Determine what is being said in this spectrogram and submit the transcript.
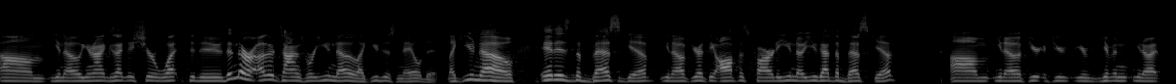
Um, you know, you're not exactly sure what to do. Then there are other times where you know, like you just nailed it. Like you know, it is the best gift. You know, if you're at the office party, you know you got the best gift. Um, you know, if you're if you're, you're given, you know, at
